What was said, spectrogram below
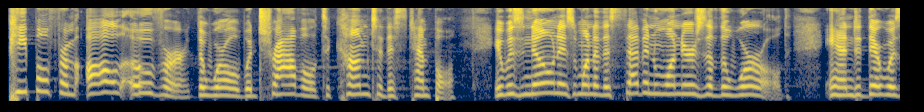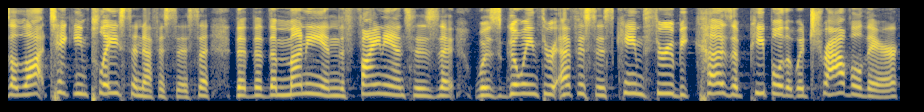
people from all over the world would travel to come to this temple. It was known as one of the seven wonders of the world. And there was a lot taking place in Ephesus. Uh, the, the, the money and the finances that was going through Ephesus came through because of people that would travel there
